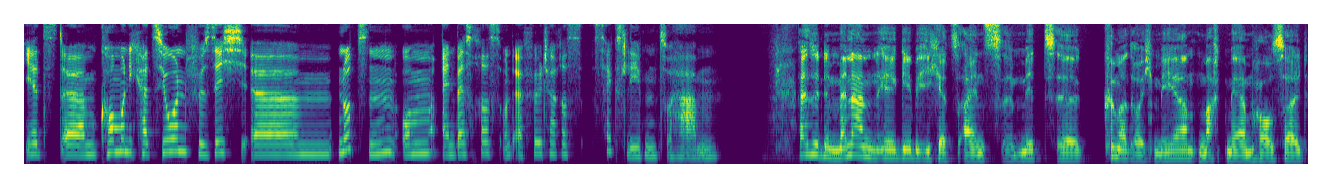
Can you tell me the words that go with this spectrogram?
jetzt ähm, Kommunikation für sich ähm, nutzen, um ein besseres und erfüllteres Sexleben zu haben? Also den Männern äh, gebe ich jetzt eins äh, mit. Äh, kümmert euch mehr, macht mehr im Haushalt,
